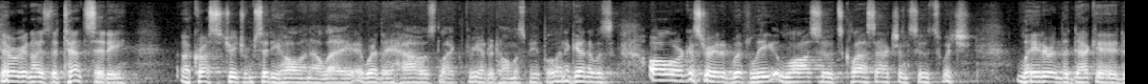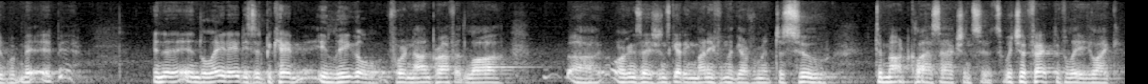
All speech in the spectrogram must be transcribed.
they organized a tent city across the street from City Hall in LA, where they housed like 300 homeless people. And again, it was all orchestrated with lawsuits, class action suits, which later in the decade, it in the, in the late 80s, it became illegal for nonprofit law uh, organizations getting money from the government to sue, to mount class action suits, which effectively, like,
